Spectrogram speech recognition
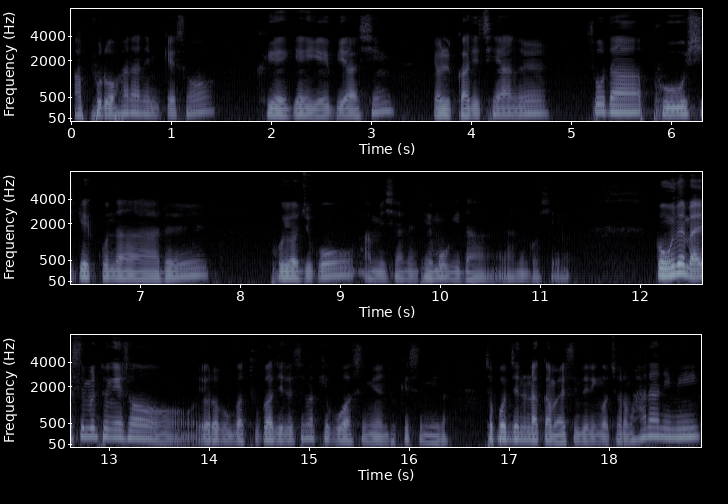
앞으로 하나님께서 그에게 예비하신 열 가지 재앙을 쏟아 부으시겠구나를 보여주고 암시하는 대목이다라는 것이에요. 그 오늘 말씀을 통해서 여러분과 두 가지를 생각해 보았으면 좋겠습니다. 첫 번째는 아까 말씀드린 것처럼 하나님이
